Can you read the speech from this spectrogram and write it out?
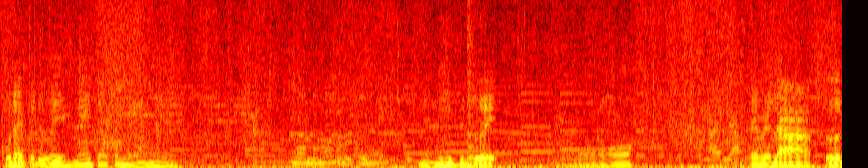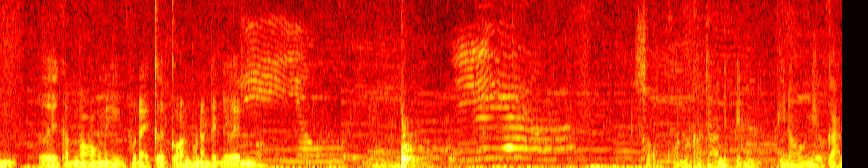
ผู้ได้เป็นเอ้ยแม่เจ้ากับแม่นางฮิมแม่นให้ดูแม่นางฮิมเป็นเอ้ยอ๋อแต่เวลาเอิญเอ้ยกับน้องนี่ผู้ใดเกิดก่อนผู้นั้นเป็นเอ้ยแม่นบ่ สองคนเขาเจ้านี่เป็นพี่น้องเดียวกัน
